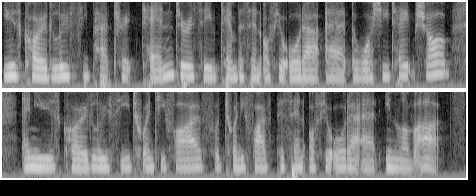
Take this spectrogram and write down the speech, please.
Use code LucyPatrick10 to receive 10% off your order at the washi tape shop and use code Lucy25 for 25% off your order at Inlovearts.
